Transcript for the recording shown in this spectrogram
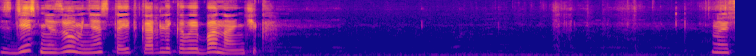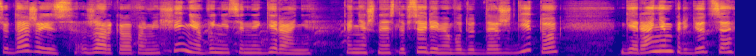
Здесь внизу у меня стоит карликовый бананчик. Ну и сюда же из жаркого помещения вынесены герани. Конечно, если все время будут дожди, то гераням придется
